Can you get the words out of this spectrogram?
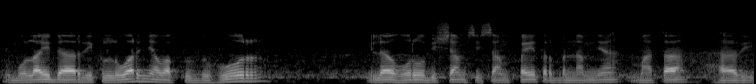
Dimulai dari keluarnya waktu zuhur ila ghurubi syamsi sampai terbenamnya matahari.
